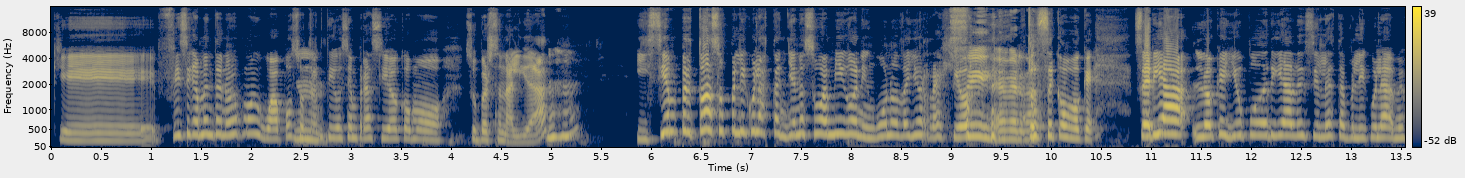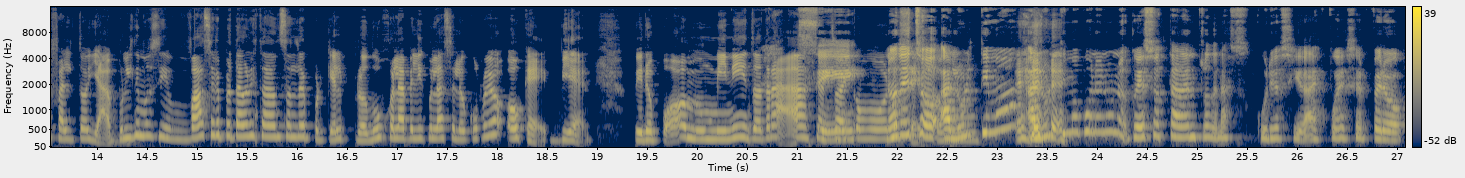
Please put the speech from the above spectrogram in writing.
que físicamente no es muy guapo, su Mm. atractivo siempre ha sido como su personalidad. Y siempre todas sus películas están llenas de sus amigos, ninguno de ellos regio. Sí, es verdad. Entonces, como que sería lo que yo podría decirle a esta película, me faltó ya. Por último, si va a ser el protagonista Dan Sandler porque él produjo la película, se le ocurrió, ok, bien. Pero ponme un minito atrás. Sí. Como, no, de sé, hecho, al último, al último ponen uno, que eso está dentro de las curiosidades, puede ser, pero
